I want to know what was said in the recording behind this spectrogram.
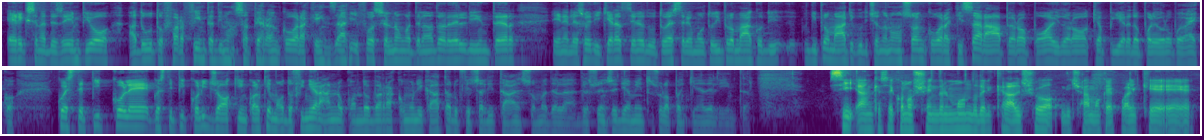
Eriksen ad esempio ha dovuto far finta di non sapere ancora che Inzaghi fosse il nuovo allenatore dell'Inter e nelle sue dichiarazioni ha dovuto essere molto diplomatico, di, diplomatico dicendo non so ancora chi sarà, però poi dovrò capire dopo l'Europa. Ecco, piccole, questi piccoli giochi in qualche modo finiranno quando verrà comunicata l'ufficialità insomma, del, del suo insediamento sulla panchina dell'Inter. Sì, anche se conoscendo il mondo del calcio, diciamo che qualche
